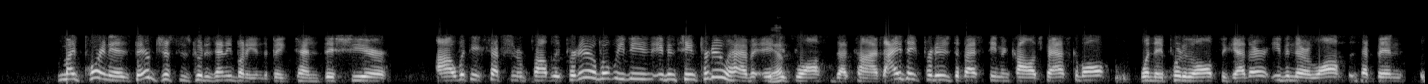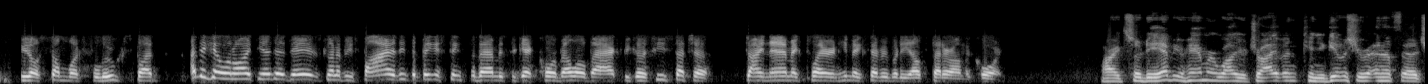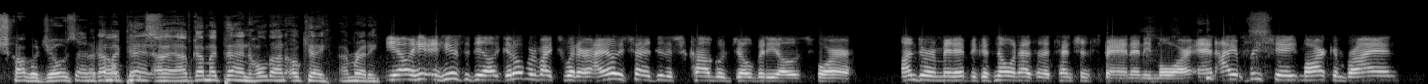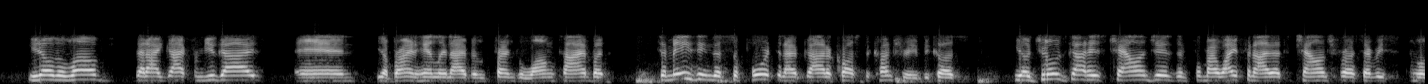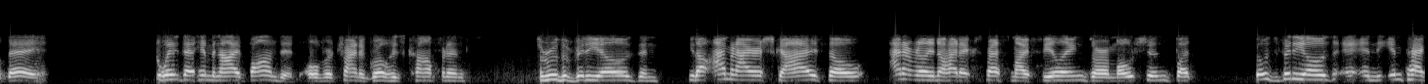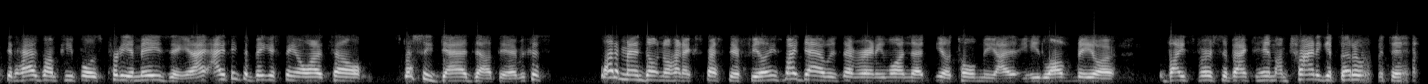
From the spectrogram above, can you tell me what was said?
My point is they're just as good as anybody in the Big Ten this year uh, with the exception of probably Purdue. But we've even seen Purdue have it, yep. its losses at times. I think Purdue's the best team in college basketball when they put it all together. Even their losses have been, you know, somewhat flukes. But I think Illinois at the end of the day is going to be fine. I think the biggest thing for them is to get Curbelo back because he's such a dynamic player and he makes everybody else better on the court. All right. So, do you have your hammer while you're driving? Can you give us your NFL uh, Chicago Joe's NFL? I got my pen. picks? I, I've got my pen. Hold on. Okay, I'm ready. You know, here, here's the deal. Get over to my Twitter. I always try to do the Chicago Joe videos for under a minute because no one has an attention span anymore. And I appreciate Mark and Brian. You know the love that I got from you guys, and you know Brian Hanley and I have been friends a long time. But it's amazing the support that I've got across the country because you know Joe's got his challenges, and for my wife and I, that's a challenge for us every single day. The way that him and I bonded over trying to grow his confidence through the videos, and you know I'm an Irish guy, so I don't really know how to express my feelings or emotions, but those videos and the impact it has on people is pretty amazing. And I, I think the biggest thing I want to tell, especially dads out there, because a lot of men don't know how to express their feelings. My dad was never anyone that you know told me I, he loved me or vice versa back to him. I'm trying to get better with it.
